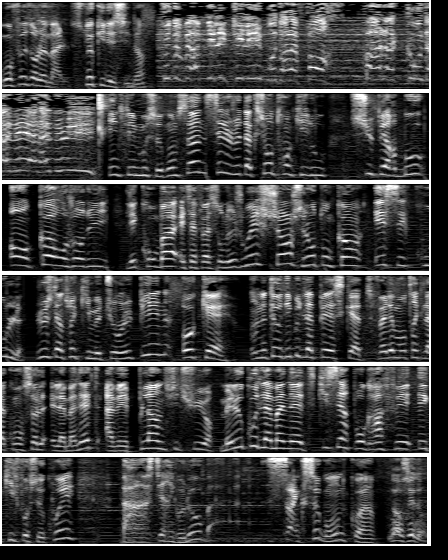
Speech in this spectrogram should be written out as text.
ou en faisant le mal. C'est toi qui décide, hein. Vous devez amener l'équilibre dans la force, pas la condamner à la nuit! Infamous Second Son, c'est le jeu d'action tranquillou, super beau encore aujourd'hui. Les combats et ta façon de jouer changent selon ton camp et c'est cool. Juste un truc qui me turlupine, ok. On était au début de la PS4, fallait montrer que la console et la manette avaient plein de features. Mais le coup de la manette qui sert pour graffer et qu'il faut secouer, bah c'était rigolo, bah 5 secondes quoi. Non, c'est non.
